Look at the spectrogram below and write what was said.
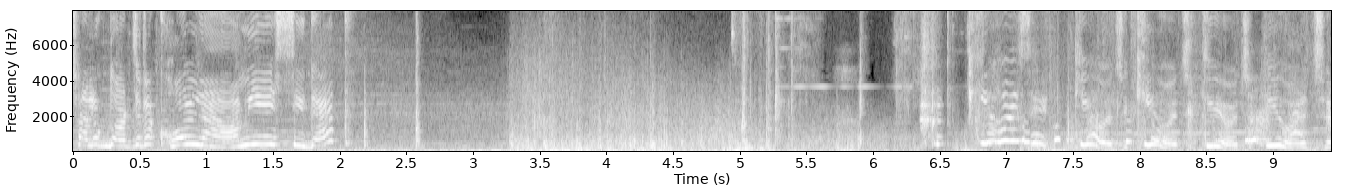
শালুক দরজাটা খোল না, আমি এসছি, দেখ। হয়েছে? হয়েছে? হয়েছে? হয়েছে? হয়েছে?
